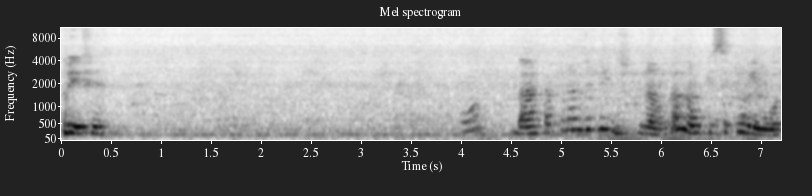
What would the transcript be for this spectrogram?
Bife. Dá até pra dividir. Não, dá não, porque isso aqui língua.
